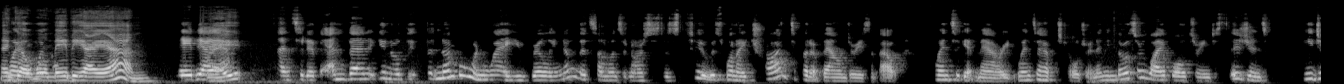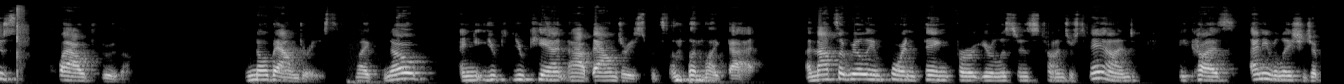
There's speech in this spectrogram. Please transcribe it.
and like, go, "Well, maybe I am." Maybe right? I am sensitive. And then, you know, the, the number one way you really know that someone's a narcissist too is when I try to put up boundaries about when to get married, when to have children. I mean, those are life altering decisions. He just plowed through them. No boundaries. Like, no, and you you can't have boundaries with someone like that. And that's a really important thing for your listeners to understand because any relationship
